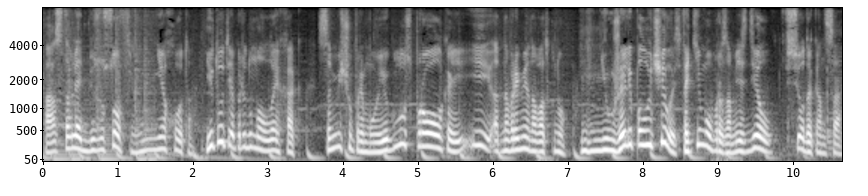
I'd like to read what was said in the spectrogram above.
а оставлять без усов неохота. И тут я придумал лайфхак. Совмещу прямую иглу с проволокой и одновременно воткну. Неужели получилось? Таким образом я сделал все до конца.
